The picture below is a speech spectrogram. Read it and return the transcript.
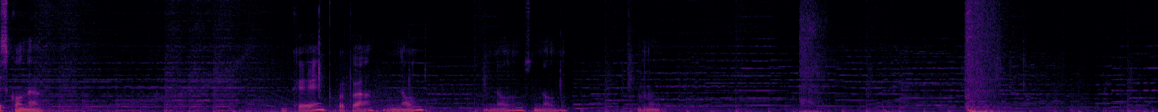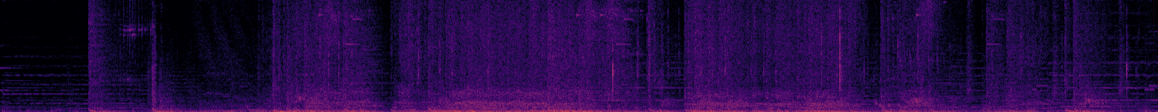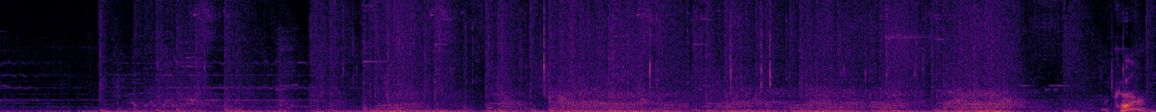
Qu'est-ce qu'on a Ok, pourquoi pas. Non, non. Non. corps.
